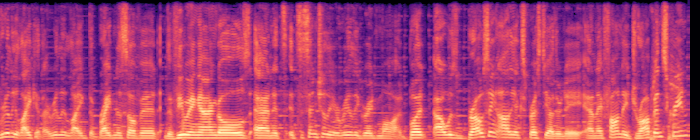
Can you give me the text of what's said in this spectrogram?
really like it. I really like the brightness of it, the viewing angles, and it's it's essentially a really great mod. But I was browsing AliExpress the other day, and I found a drop-in screen,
